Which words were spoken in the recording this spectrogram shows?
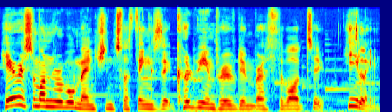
Here are some honourable mentions for things that could be improved in Breath of the Wild 2. Healing.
